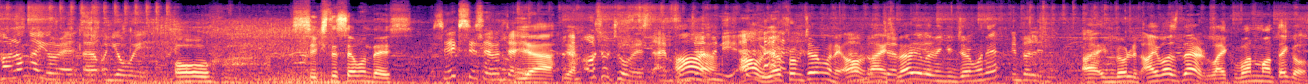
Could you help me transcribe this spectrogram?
how long are you uh, on your way? Oh, 67 days. Six to seven days. Yeah, yeah. I'm also tourist. I'm from Ah, Germany. oh, you're from Germany. Oh, from nice. Where are you living in Germany? in Berlin. Uh, in Berlin. I was there like one month ago.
